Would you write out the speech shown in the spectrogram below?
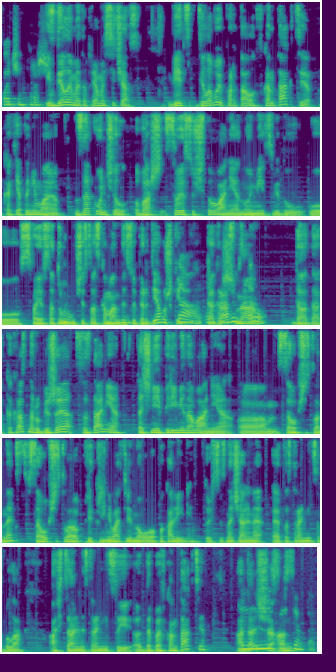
Очень хорошо. И сделаем это прямо сейчас. Ведь деловой портал ВКонтакте, как я понимаю, закончил ваше свое существование, ну, имеется в виду свое сотрудничество ну, с командой Супердевушки, да, как раз на... Здоров. Да, да, как раз на рубеже создания, точнее переименования э, сообщества Next в сообщество предпринимателей нового поколения. То есть изначально эта страница была официальной страницей э, ДП ВКонтакте, а не дальше... Не совсем так.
